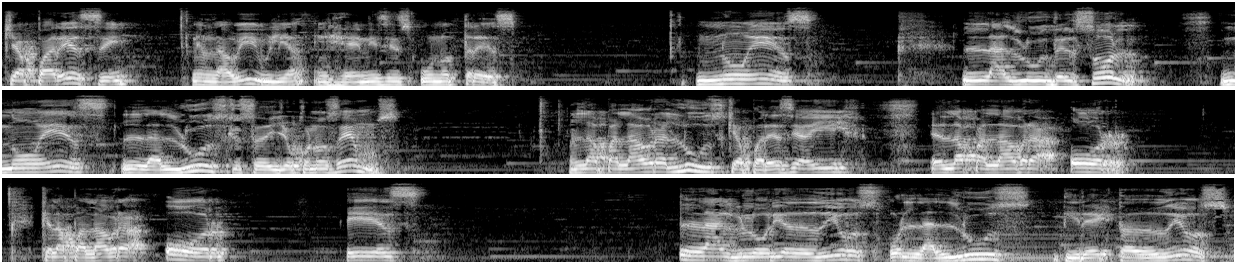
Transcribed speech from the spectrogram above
que aparece en la Biblia, en Génesis 1.3, no es la luz del sol, no es la luz que usted y yo conocemos. La palabra luz que aparece ahí es la palabra or, que la palabra or es la gloria de Dios o la luz directa de Dios.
